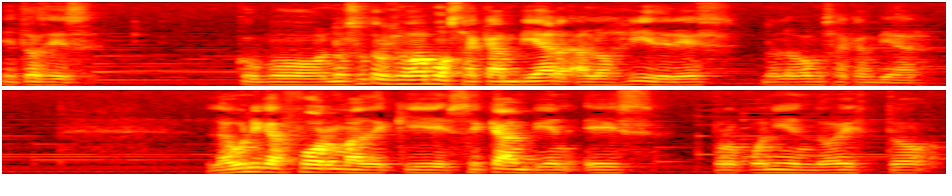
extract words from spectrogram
Entonces, como nosotros no vamos a cambiar a los líderes, no lo vamos a cambiar. La única forma de que se cambien es proponiendo esto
